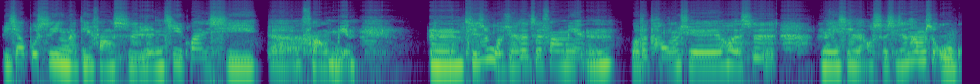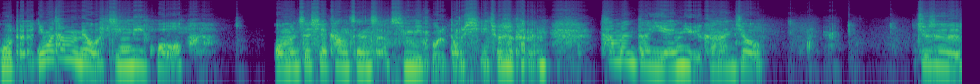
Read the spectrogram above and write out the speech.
比较不适应的地方是人际关系的方面。嗯，其实我觉得这方面，我的同学或者是那一些老师，其实他们是无辜的，因为他们没有经历过我们这些抗争者经历过的东西，就是可能他们的言语可能就就是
